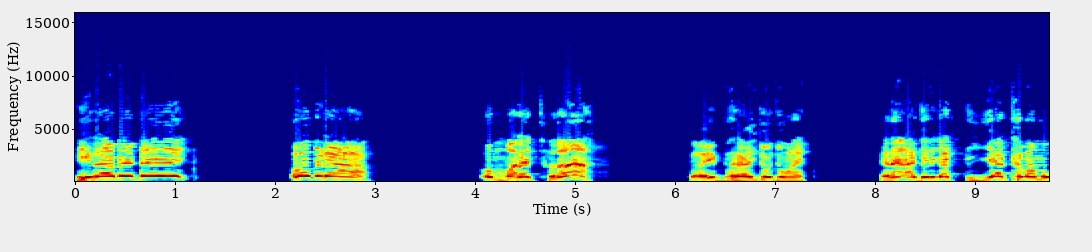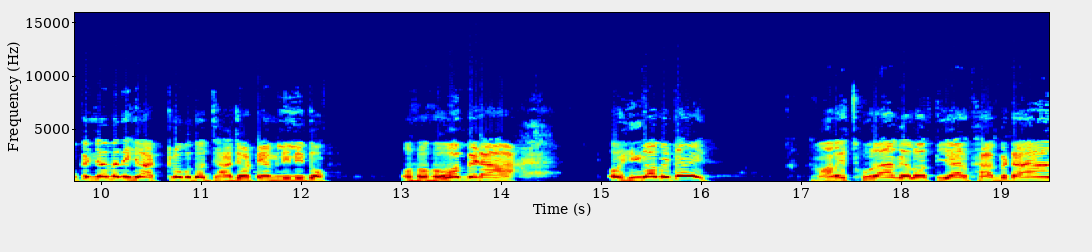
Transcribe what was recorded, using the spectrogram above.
હીરા બેટે ઓ બેડા ઓ મારે છોરા કઈ ભરાઈ જો જોણે એને આ જરીક તૈયાર થવા મોકલ્યા મેં દેખ્યો આટલો બધો ઝાઝો ટેમ લઈ લીધો ઓહો બેટા. ઓ હીરા બેટે. મારે છોરા વેલો તૈયાર થા બેટા.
